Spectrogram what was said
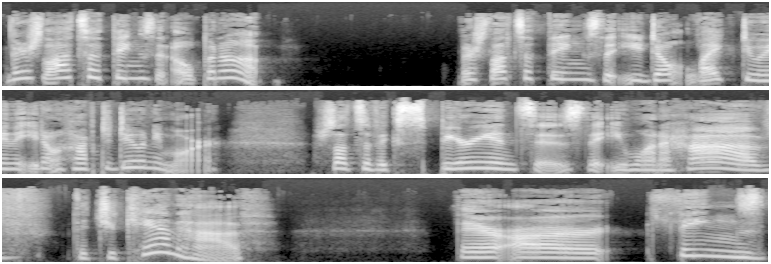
There's lots of things that open up. There's lots of things that you don't like doing that you don't have to do anymore. There's lots of experiences that you want to have that you can have. There are things,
